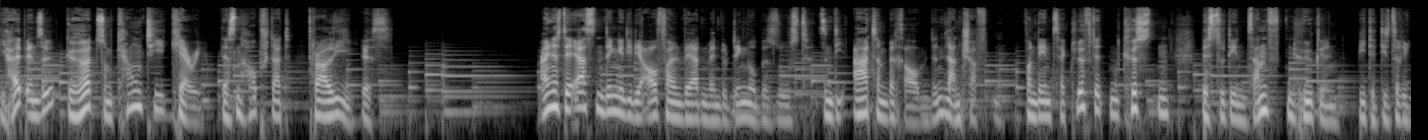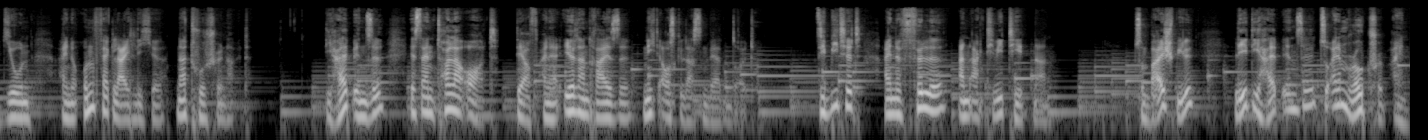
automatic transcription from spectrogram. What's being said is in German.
Die Halbinsel gehört zum County Kerry, dessen Hauptstadt Tralee ist. Eines der ersten Dinge, die dir auffallen werden, wenn du Dingle besuchst, sind die atemberaubenden Landschaften. Von den zerklüfteten Küsten bis zu den sanften Hügeln bietet diese Region eine unvergleichliche Naturschönheit. Die Halbinsel ist ein toller Ort, der auf einer Irlandreise nicht ausgelassen werden sollte. Sie bietet eine Fülle an Aktivitäten an. Zum Beispiel lädt die Halbinsel zu einem Roadtrip ein.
